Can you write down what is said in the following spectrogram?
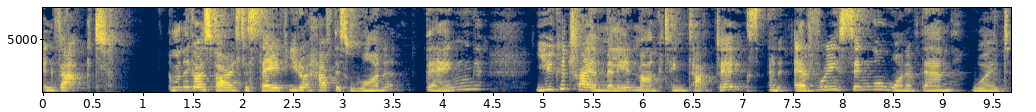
In fact, I'm going to go as far as to say if you don't have this one thing, you could try a million marketing tactics and every single one of them would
